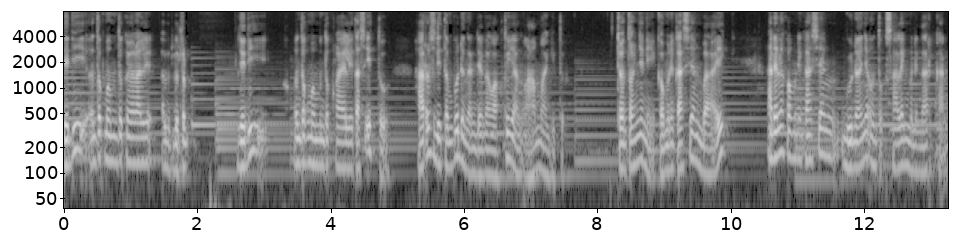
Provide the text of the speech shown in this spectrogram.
Jadi untuk membentuk loyalitas jadi untuk membentuk loyalitas itu harus ditempuh dengan jangka waktu yang lama gitu. Contohnya nih komunikasi yang baik adalah komunikasi yang gunanya untuk saling mendengarkan.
